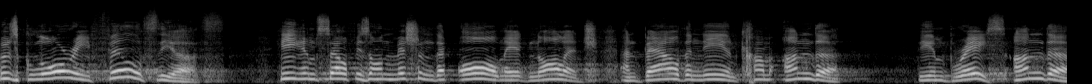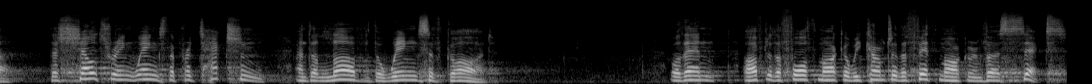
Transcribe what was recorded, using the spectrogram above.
whose glory fills the earth. He himself is on mission that all may acknowledge and bow the knee and come under the embrace, under the sheltering wings, the protection and the love the wings of God. Well, then, after the fourth marker, we come to the fifth marker in verse 6.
